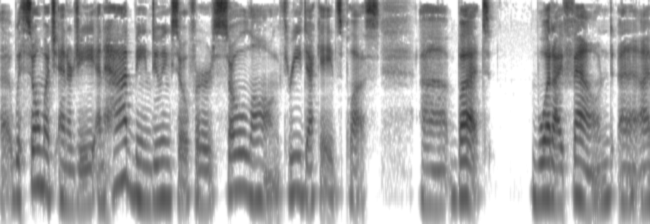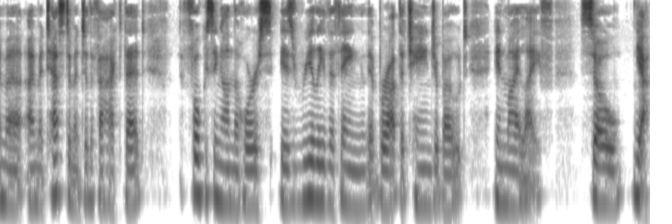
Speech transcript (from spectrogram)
Uh, with so much energy and had been doing so for so long, three decades plus. Uh, but what I found, and I'm a I'm a testament to the fact that focusing on the horse is really the thing that brought the change about in my life. So, yeah,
